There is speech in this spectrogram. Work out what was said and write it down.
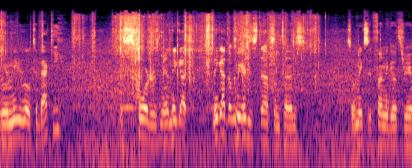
Yeah, maybe a little tobacco. This hoarders, man, they got they got the weirdest stuff sometimes. So it makes it fun to go through.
